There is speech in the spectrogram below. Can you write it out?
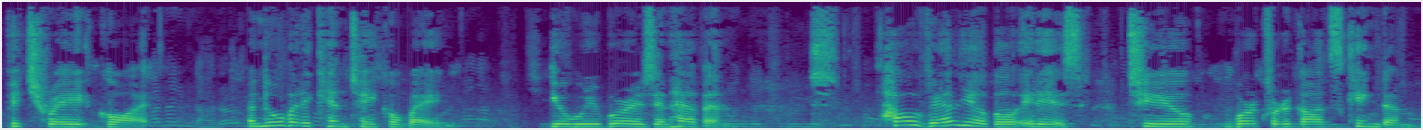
betray God, nobody can take away your rewards in heaven. How valuable it is to work for God's kingdom.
